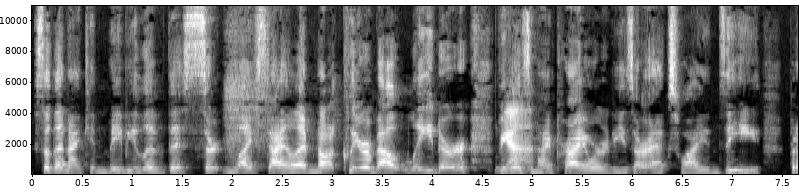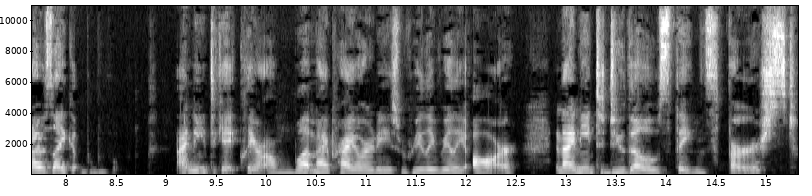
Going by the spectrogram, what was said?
so then i can maybe live this certain lifestyle i'm not clear about later because yeah. my priorities are x y and z but i was like i need to get clear on what my priorities really really are and i need to do those things first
